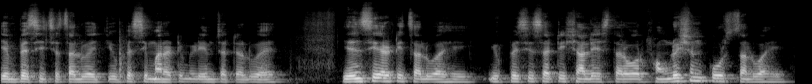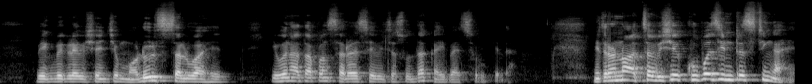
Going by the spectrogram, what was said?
एम पी एस सीचे चालू आहेत U P S C Marathi मीडियमच्या चालू आहेत एन सी आर टी चालू आहे यू पी एस सीसाठी शालेय स्तरावर फाउंडेशन कोर्स चालू आहे वेगवेगळ्या विषयांचे मॉड्यूल्स चालू आहेत. इवन आता आपण सरळ सेवेच्या सुद्धा काही बॅच सुरू केल्या. मित्रांनो आजचा विषय खूपच इंटरेस्टिंग आहे.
